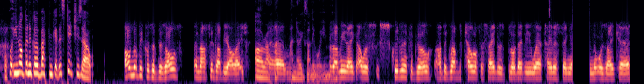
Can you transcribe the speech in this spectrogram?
What, you're not going to go back and get the stitches out? oh no, because it dissolves. And I think I'll be all right. All right, I- Um, I, know exactly what you mean. But I mean, like I was squealing like a girl. I had to grab the towel off the side. There was blood everywhere, kind of thing, and it was like uh,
